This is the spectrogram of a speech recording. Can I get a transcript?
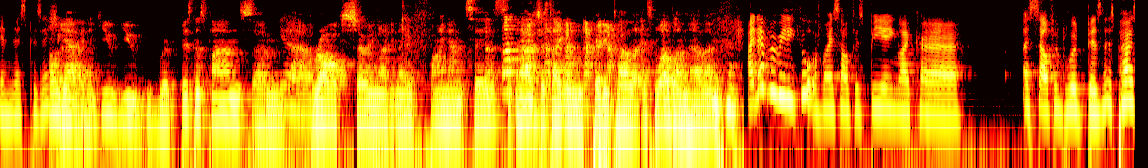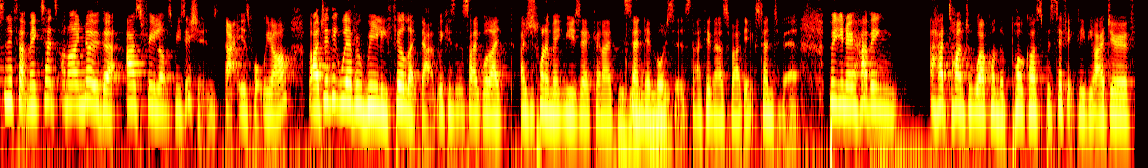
in this position. Oh yeah, like you you wrote business plans, um, yeah. graphs showing I don't know finances, and I was just like, "Oh, pretty colours. Well done, Helen." I never really thought of myself as being like a a self-employed business person, if that makes sense. And I know that as freelance musicians, that is what we are. But I don't think we ever really feel like that because it's like, well, I I just want to make music and I mm-hmm, send mm-hmm. invoices. Mm-hmm. I think that's about the extent of it. But you know, having had time to work on the podcast specifically, the idea of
